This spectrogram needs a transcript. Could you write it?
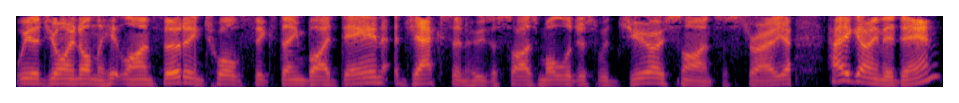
we are joined on the hitline 13 12 16 by Dan Jackson, who's a seismologist with Geoscience Australia. How you going there, Dan?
